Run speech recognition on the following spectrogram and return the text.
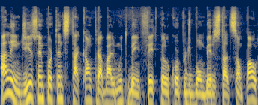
Além disso, é importante destacar um trabalho muito bem feito pelo Corpo de Bombeiros do Estado de São Paulo,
